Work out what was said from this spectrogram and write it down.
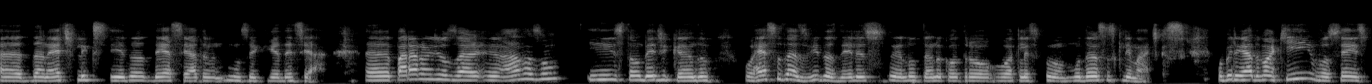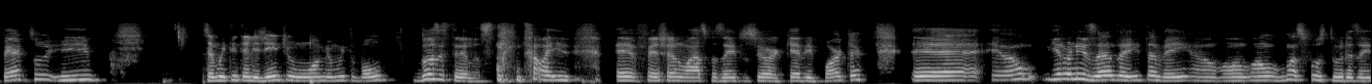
uh, da Netflix e do DSA, não sei o que é DSA. Uh, pararam de usar Amazon e estão dedicando o resto das vidas deles lutando contra o, o, mudanças climáticas. Obrigado, Maqui, você é esperto e você é muito inteligente, um homem muito bom, duas estrelas. Então, aí, é, fechando aspas aí para o senhor Kevin Porter, é, eu, ironizando aí também algumas posturas aí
